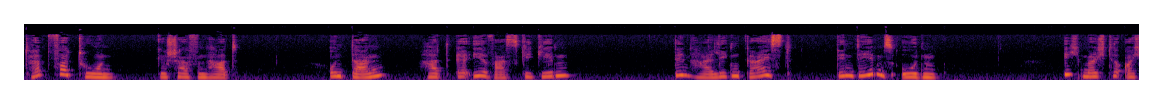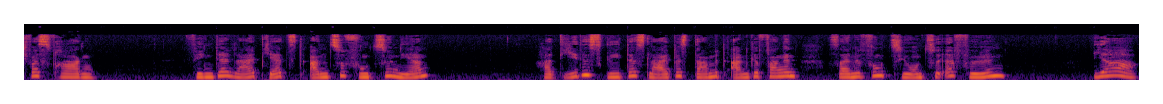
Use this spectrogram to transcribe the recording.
Töpferton geschaffen hat. Und dann hat er ihr was gegeben? Den Heiligen Geist, den Lebensodem. Ich möchte euch was fragen. Fing der Leib jetzt an zu funktionieren? Hat jedes Glied des Leibes damit angefangen, seine Funktion zu erfüllen? Ja,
